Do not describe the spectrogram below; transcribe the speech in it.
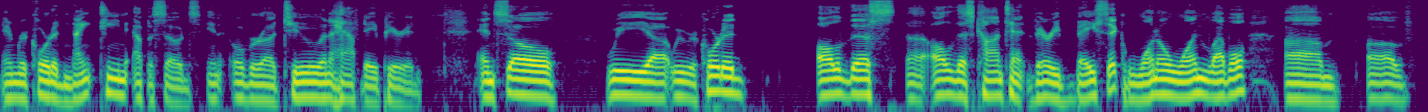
and recorded 19 episodes in over a two and a half day period. And so we uh, we recorded all of this, uh, all of this content, very basic 101 level um, of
